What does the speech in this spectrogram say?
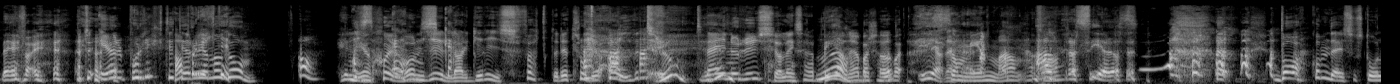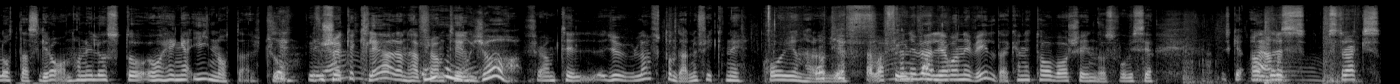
Nej, Är du på riktigt? Ja, är på du en av riktigt. dem? Ja, Helene Sjöholm älskar. gillar grisfötter, det trodde jag aldrig. Nej nu ryser jag längs hela benen, jag bara känner, vad är det Som här? min man. Allt raseras. Bakom dig så står Lottas gran, har ni lust att, att hänga i något där? Tror? Vi försöker klä den här fram till, Oh, ja. fram till julafton där. Nu fick ni korgen här Åh, av Jeff. kan ni välja vad ni vill där, kan ni ta varsin då så får vi se. Vi ska alldeles strax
